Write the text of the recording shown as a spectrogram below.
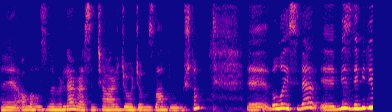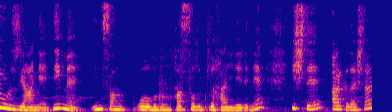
e, Allah uzun ömürler versin çağrıcı hocamızdan duymuştum. E, dolayısıyla e, biz de biliyoruz yani değil mi insan oğlunun hastalıklı hallerini. İşte arkadaşlar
